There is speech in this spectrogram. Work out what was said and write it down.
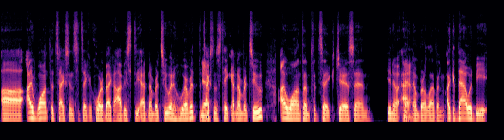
uh, I want the Texans to take a quarterback, obviously at number two, and whoever the yep. Texans take at number two, I want them to take JSN, you know, at yeah. number eleven. Like that would be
